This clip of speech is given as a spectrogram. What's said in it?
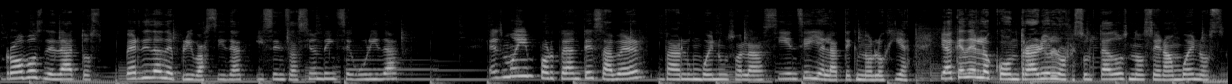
robos de datos, pérdida de privacidad y sensación de inseguridad. Es muy importante saber darle un buen uso a la ciencia y a la tecnología, ya que de lo contrario los resultados no serán buenos.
